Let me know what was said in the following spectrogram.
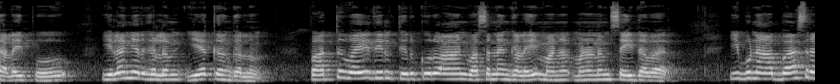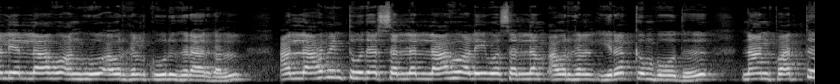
தலைப்பு இளைஞர்களும் இயக்கங்களும். பத்து வயதில் திருக்குர்ஆன் வசனங்களை மன மனனம் செய்தவர். இபுன் அப்பாஸ் அலி அல்லாஹு அன்ஹு அவர்கள் கூறுகிறார்கள் அல்லாஹ்வின் தூதர் சல்லல்லாஹு அலைவசல்லம் அவர்கள் இறக்கும் போது நான் பத்து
